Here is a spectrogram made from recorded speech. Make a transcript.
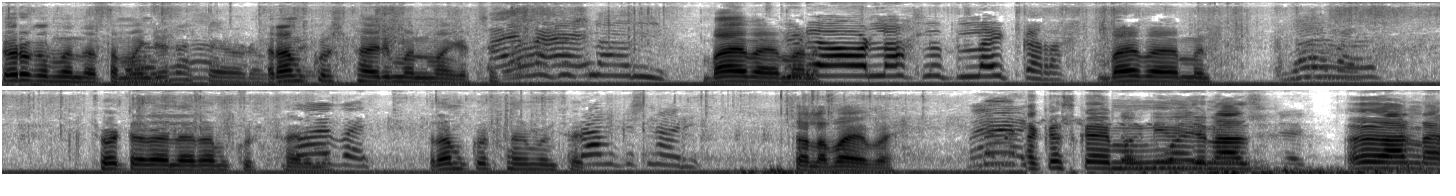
करू का बंद आता मागे? रामकृष्ण हरी मन मागे बाय बाय मला. आवडला असलं तर लाईक करा. बाय बाय बाय छोट्या राहिला रामकृष्ण हरी बाय म्हण. बाय रामकृष्ण हरी म्हण छोट्या. रामकृष्ण हरी चला बाय बाय. कस काय मग नियोजन आज? अ अण्णा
